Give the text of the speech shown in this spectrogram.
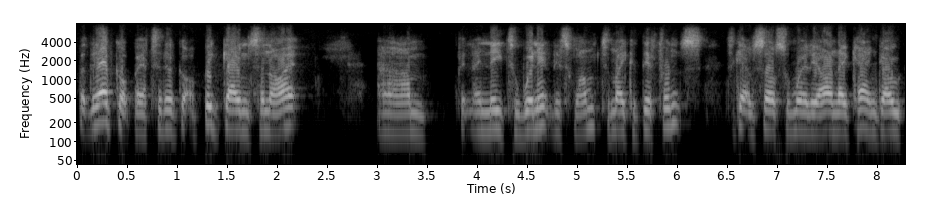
but they have got better. They've got a big game tonight. Um, I think they need to win it this one to make a difference to get themselves from where they are, and they can go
